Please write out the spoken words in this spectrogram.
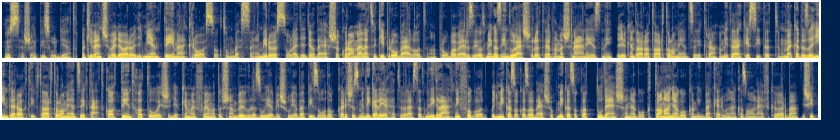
összes epizódját. Ha kíváncsi vagy arra, hogy milyen témákról szoktunk beszélni, miről szól egy-egy adás, akkor amellett, hogy kipróbálod a próbaverziót, még az indulás előtt érdemes ránézni egyébként arra a tartalomjegyzékre, amit elkészítettünk. Neked ez egy interaktív tartalomjegyzék, tehát kattintható, és egyébként majd folyamatosan bővül az újabb és újabb epizódokkal, és ez mindig elérhető lesz, tehát mindig látni fogod, hogy mik azok az adások, mik azok a tudásanyagok, tananyagok, amik bekerülnek az online körbe, és itt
